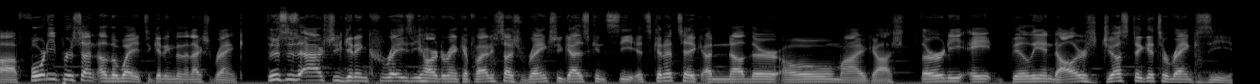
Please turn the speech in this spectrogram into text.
40% uh, of the way to getting to the next rank. This is actually getting crazy hard to rank. If I do such ranks, you guys can see it's going to take another, oh my gosh, $38 billion just to get to rank Z.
